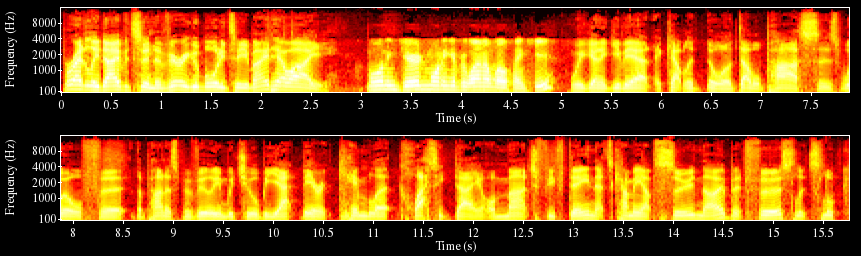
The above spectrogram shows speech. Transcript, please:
Bradley Davidson, a very good morning to you, mate. How are you? Morning, Jared. Morning, everyone. I'm well, thank you. We're going to give out a couple of, or a double pass as well for the Punters Pavilion, which you'll be at there at Kembla Classic Day on March 15. That's coming up soon, though. But first, let's look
